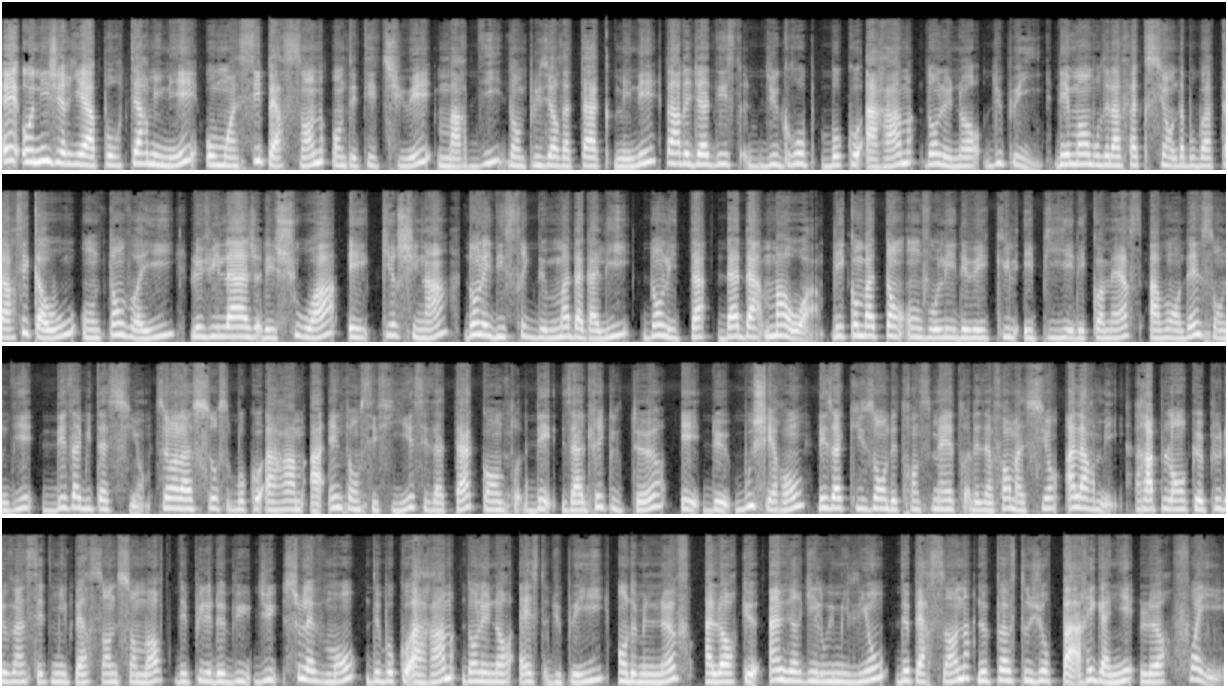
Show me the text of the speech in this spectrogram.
Et au Nigeria, pour terminer, au moins six personnes ont été tuées mardi dans plusieurs attaques menées par des djihadistes du groupe Boko Haram dans le nord du pays. Des membres de la faction d'Aboubakar Sekaou ont envoyé le village des Choua et Kirchina dans les districts de Madagali dans l'état d'Adamawa. Les combattants ont volé des véhicules et pillé des commerces avant d'incendier des habitations. Selon la source, Boko Haram a intensifié ses attaques contre des des agriculteurs et de boucherons, les accusant de transmettre des informations à l'armée. Rappelons que plus de 27 000 personnes sont mortes depuis le début du soulèvement de Boko Haram dans le nord-est du pays en 2009, alors que 1,8 million de personnes ne peuvent toujours pas regagner leur foyer.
